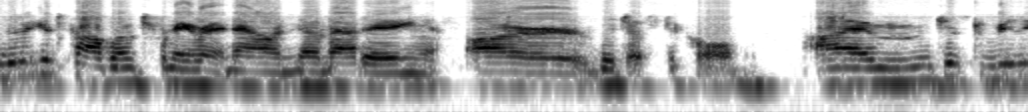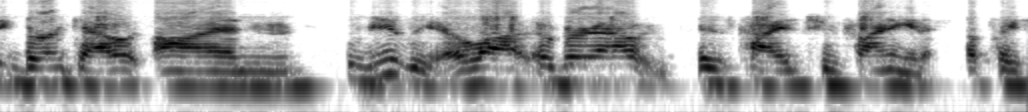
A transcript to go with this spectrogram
The biggest problems for me right now in nomading are logistical. I'm just really burnt out on really a lot of burnout is tied to finding a place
